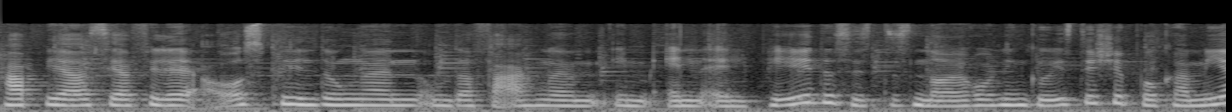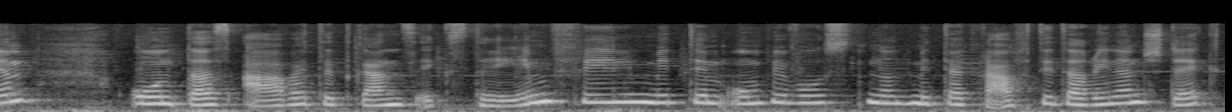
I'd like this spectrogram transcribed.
habe ja sehr viele Ausbildungen und Erfahrungen im NLP, das ist das neurolinguistische Programmieren, und das arbeitet ganz extrem viel mit dem Unbewussten und mit der Kraft, die darin steckt.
